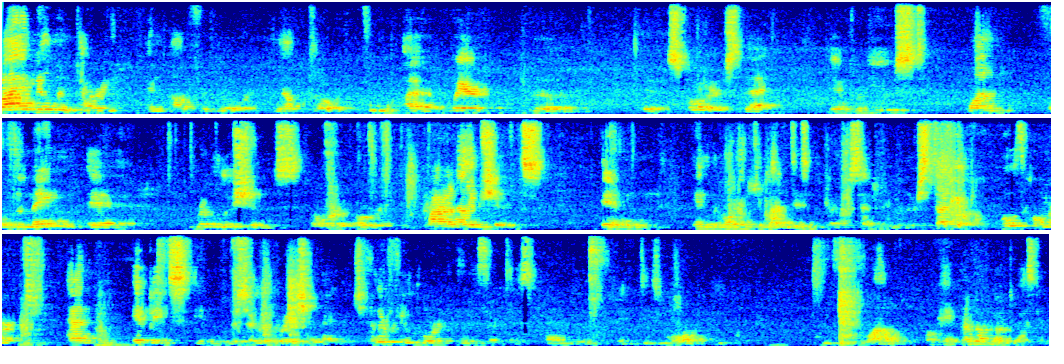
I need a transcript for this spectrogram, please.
by Milman Parry and Albert Lord, and Albert Lord, who uh, were the, the scholars that uh, produced one of the main uh, revolutions or, or paradigm shifts in, in the modern humanities in the 20th century with their study of both Homer and epics in the Circumlocution language. And their field work in the 30s and the 50s more. Wow, okay, I'm not going to ask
